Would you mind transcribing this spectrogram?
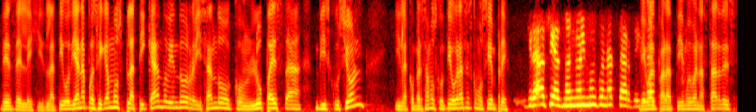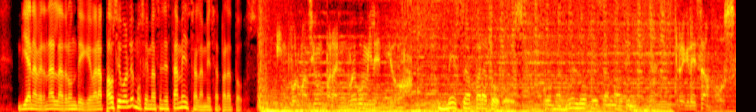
desde el legislativo. Diana, pues sigamos platicando, viendo, revisando con lupa esta discusión y la conversamos contigo. Gracias como siempre. Gracias, Manuel. Muy buenas tardes. Igual para ti, muy buenas tardes. Diana Bernal, ladrón de Guevara. Pausa y volvemos. Hay más en esta mesa, la mesa para todos. Información para el nuevo milenio. Mesa para todos con Manuel López San Martín. Regresamos.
